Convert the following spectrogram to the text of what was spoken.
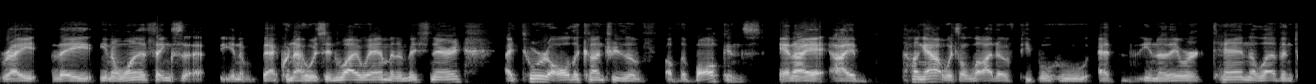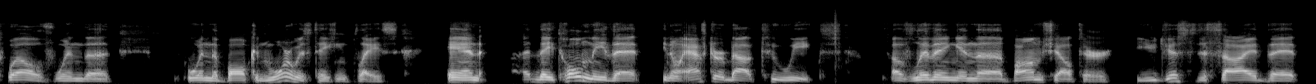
right? They, you know, one of the things that, you know, back when I was in YWAM and a missionary, I toured all the countries of of the Balkans and I I hung out with a lot of people who at you know, they were 10, 11, 12 when the when the Balkan War was taking place. And they told me that, you know, after about 2 weeks of living in the bomb shelter, you just decide that,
